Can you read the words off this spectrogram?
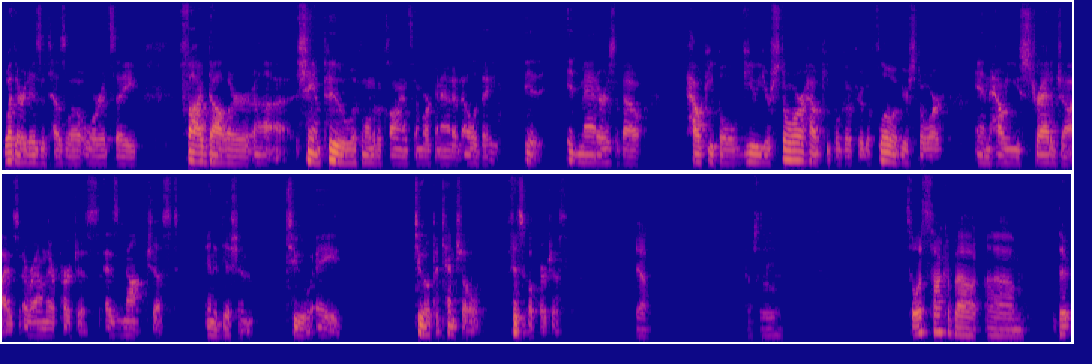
whether it is a Tesla or it's a five dollar uh, shampoo with one of the clients I'm working at at Elevate, it it matters about how people view your store, how people go through the flow of your store, and how you strategize around their purchase as not just in addition to a to a potential physical purchase. Yeah, absolutely. So let's talk about um, the.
